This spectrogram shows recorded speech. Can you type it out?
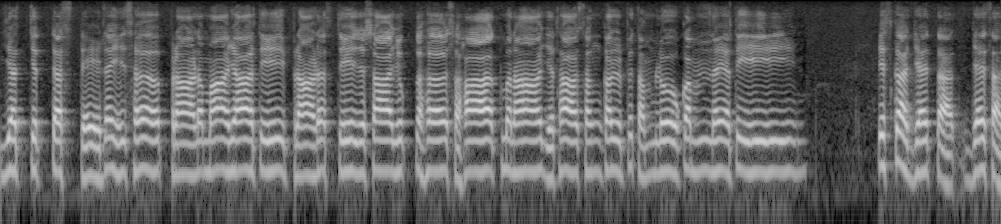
यच्चित्तस्तेन स प्राणमायाति प्राणस्तेजसा युक्त सहात्मना यथा संकल्पित लोकम नयति। इसका जैसा जैसा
